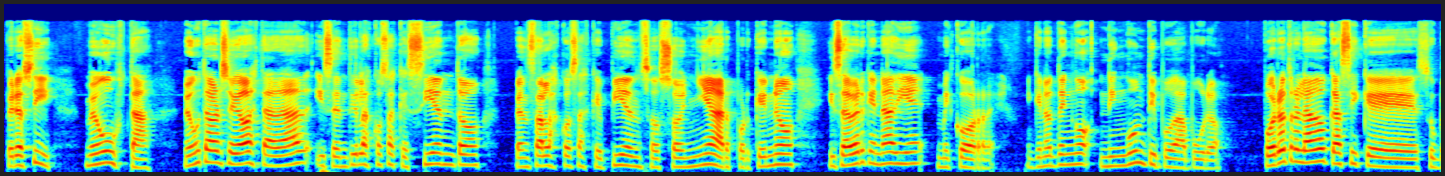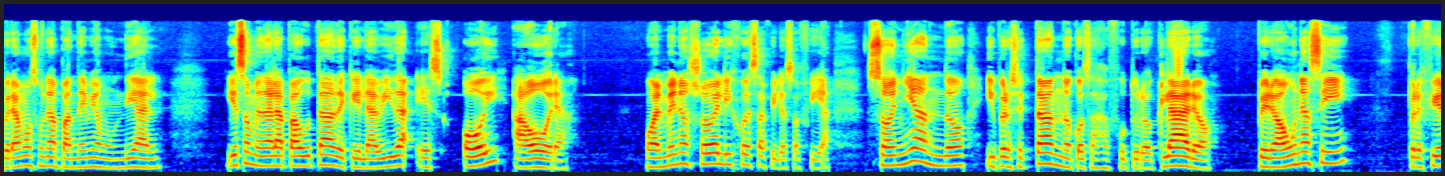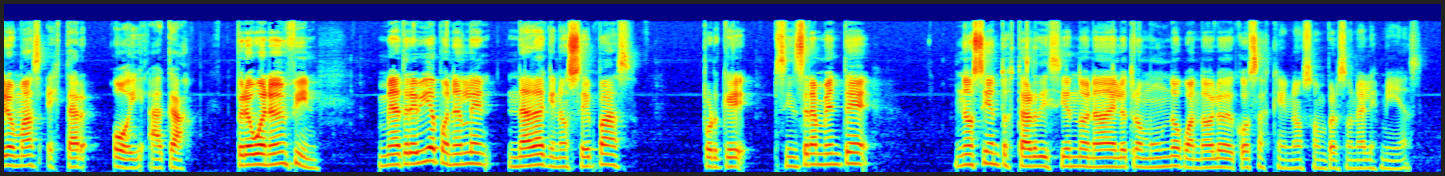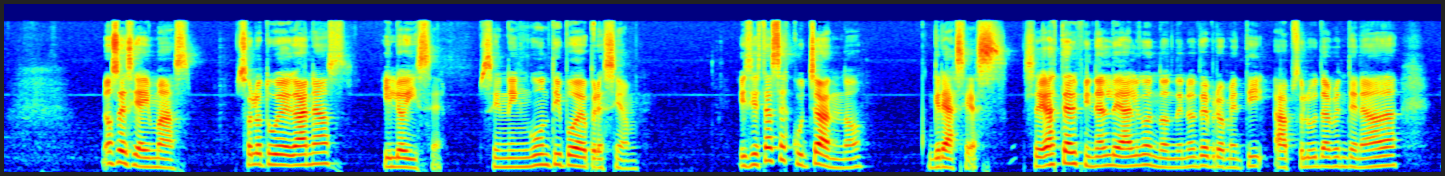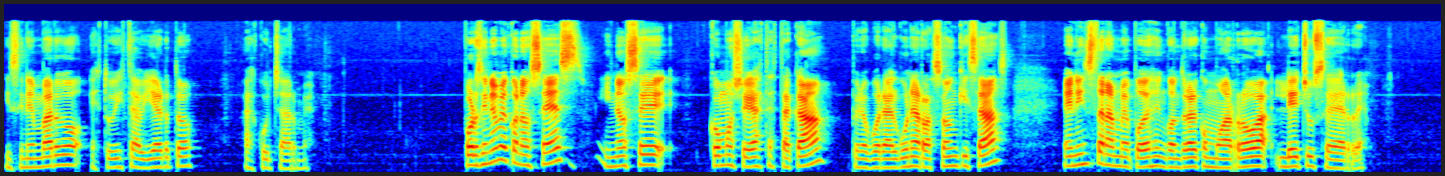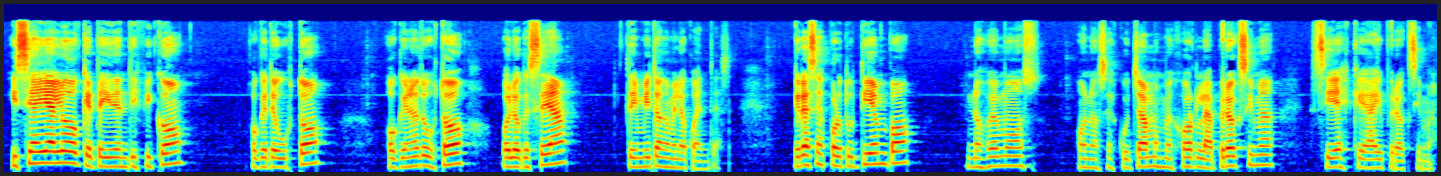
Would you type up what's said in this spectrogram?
Pero sí, me gusta. Me gusta haber llegado a esta edad y sentir las cosas que siento, pensar las cosas que pienso, soñar, ¿por qué no? Y saber que nadie me corre y que no tengo ningún tipo de apuro. Por otro lado, casi que superamos una pandemia mundial y eso me da la pauta de que la vida es hoy, ahora. O al menos yo elijo esa filosofía, soñando y proyectando cosas a futuro, claro, pero aún así prefiero más estar hoy, acá. Pero bueno, en fin, me atreví a ponerle nada que no sepas porque sinceramente no siento estar diciendo nada del otro mundo cuando hablo de cosas que no son personales mías. No sé si hay más. Solo tuve ganas y lo hice, sin ningún tipo de presión. Y si estás escuchando, gracias. Llegaste al final de algo en donde no te prometí absolutamente nada y sin embargo estuviste abierto a escucharme. Por si no me conoces y no sé cómo llegaste hasta acá, pero por alguna razón quizás, en Instagram me podés encontrar como arroba lechucr. Y si hay algo que te identificó, o que te gustó, o que no te gustó, o lo que sea, te invito a que me lo cuentes. Gracias por tu tiempo. Nos vemos o nos escuchamos mejor la próxima, si es que hay próxima.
